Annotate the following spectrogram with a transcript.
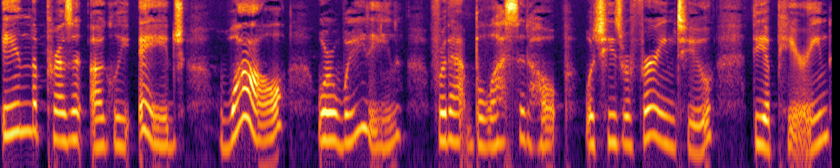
in the present ugly age, while." We're waiting for that blessed hope, which he's referring to the appearing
